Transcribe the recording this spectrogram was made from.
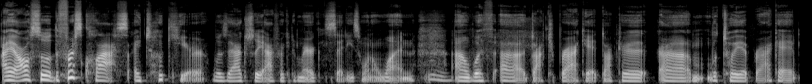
I also, the first class I took here was actually African American Studies 101 uh, with uh, Dr. Brackett, Dr. Um, Latoya Brackett.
